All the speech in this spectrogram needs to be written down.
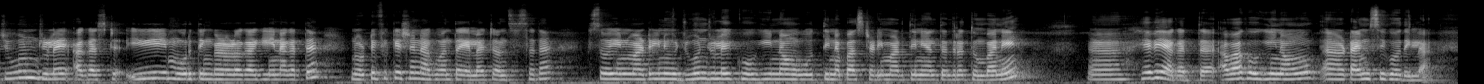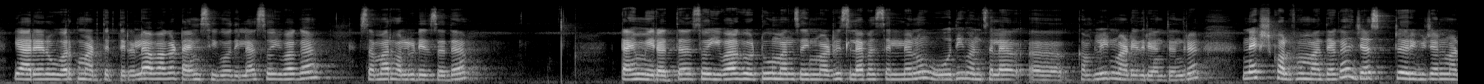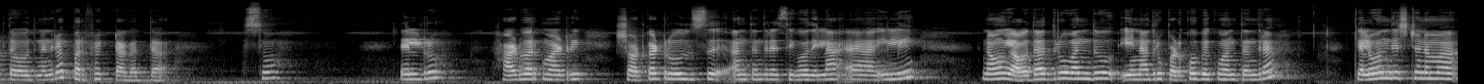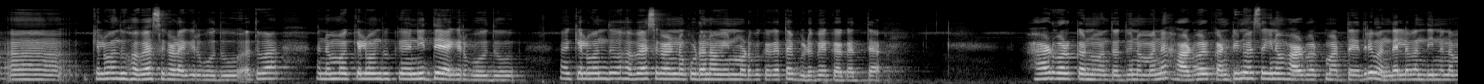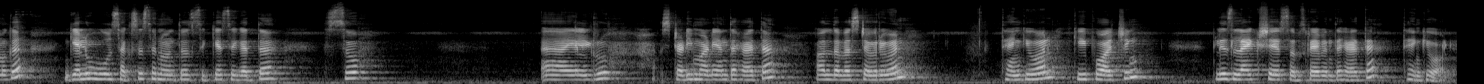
ಜೂನ್, ಜುಲೈ, ಆಗಸ್ಟ್ ಈ ಮೂರು ತಿಂಗಳೊಳಗಾಗಿ ಏನಾಗುತ್ತೆ? ನೋಟಿಫಿಕೇಷನ್ ಆಗುವಂಥ ಎಲ್ಲ ಚಾನ್ಸಸ್ ಅದ. ಸೊ ಏನು ಮಾಡಿರಿ? ನೀವು ಜೂನ್ ಜುಲೈಗೆ ಹೋಗಿ ನಾವು ಓದ್ತೀನಪ್ಪ ಸ್ಟಡಿ ಮಾಡ್ತೀನಿ ಅಂತಂದ್ರೆ ತುಂಬಾ ಹೆವಿ ಆಗತ್ತೆ. ಅವಾಗ ಹೋಗಿ ನಾವು ಟೈಮ್ ಸಿಗೋದಿಲ್ಲ. ಯಾರ್ಯಾರು ವರ್ಕ್ ಮಾಡ್ತಿರ್ತೀರಲ್ಲ, ಅವಾಗ ಟೈಮ್ ಸಿಗೋದಿಲ್ಲ. ಸೊ ಇವಾಗ ಸಮ್ಮರ್ ಹಾಲಿಡೇಸ್ ಅದ. ಟೈಮ್ ಇರುತ್ತೆ. ಸೊ ಇವಾಗ ಟೂ ಮಂತ್ಸ್ ಏನು ಮಾಡಿರಿ ಸಿಲೆಬಸ್ ಎಲ್ಲನೂ ಓದಿ ಒಂದು ಸಲ ಕಂಪ್ಲೀಟ್ ಮಾಡಿದ್ರಿ ಅಂತಂದ್ರೆ ನೆಕ್ಸ್ಟ್ ಕನ್ಫರ್ಮ್ ಆದಾಗ ಜಸ್ಟ್ ರಿವಿಷನ್ ಮಾಡ್ತಾ ಹೋದ್ನಂದ್ರೆ ಪರ್ಫೆಕ್ಟ್ ಆಗುತ್ತೆ. ಸೊ ಎಲ್ಲರೂ ಹಾರ್ಡ್ ವರ್ಕ್ ಮಾಡಿರಿ. ಶಾರ್ಟ್ಕಟ್ ರೂಲ್ಸ್ ಅಂತಂದರೆ ಸಿಗೋದಿಲ್ಲ. ಇಲ್ಲಿ ನಾವು ಯಾವುದಾದ್ರೂ ಒಂದು ಏನಾದರೂ ಪಡ್ಕೋಬೇಕು ಅಂತಂದ್ರೆ, ಕೆಲವೊಂದಿಷ್ಟು ನಮ್ಮ ಕೆಲವೊಂದು ಹವ್ಯಾಸಗಳಾಗಿರ್ಬೋದು ಅಥವಾ ನಮ್ಮ ಕೆಲವೊಂದು ಕ, ನಿದ್ದೆ ಆಗಿರ್ಬೋದು ಕೆಲವೊಂದು ಹವ್ಯಾಸಗಳನ್ನ ಕೂಡ ನಾವು ಏನು ಮಾಡಬೇಕಾಗತ್ತೆ? ಬಿಡಬೇಕಾಗತ್ತೆ. ಹಾರ್ಡ್ ವರ್ಕ್ ಅನ್ನುವಂಥದ್ದು ನಮ್ಮನ್ನು. ಹಾರ್ಡ್ ವರ್ಕ್ ಕಂಟಿನ್ಯೂಸ್ ಆಗಿ ನಾವು ಹಾರ್ಡ್ ವರ್ಕ್ ಮಾಡ್ತಾ ಇದ್ರೆ ಒಂದಲ್ಲ ಒಂದಿನ ನಮಗೆ ಗೆಲುವು ಸಕ್ಸಸ್ ಅನ್ನುವಂಥದ್ದು ಸಿಕ್ಕೇ ಸಿಗತ್ತೆ. ಸೊ ಎಲ್ಲರೂ ಸ್ಟಡಿ ಮಾಡಿ ಅಂತ ಹೇಳ್ತಾ all the best everyone thank you all keep watching please like share subscribe ಅಂತ ಹೇಳ್ತಾ ಥ್ಯಾಂಕ್ ಯು ಆಲ್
